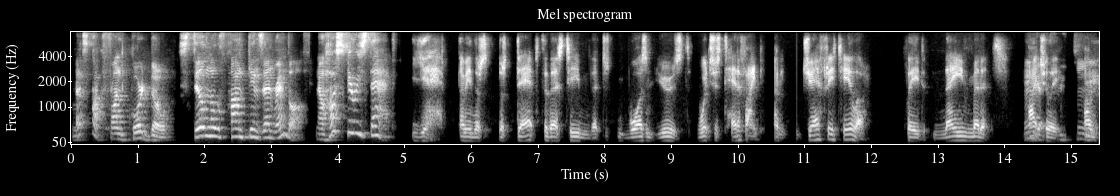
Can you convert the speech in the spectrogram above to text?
Let's talk front court though. Still no Thompkins and Randolph. Now, how scary is that? Yeah. I mean, there's there's depth to this team that just wasn't used, which is terrifying. I mean, Jeffrey Taylor played nine minutes. Actually, I'm,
